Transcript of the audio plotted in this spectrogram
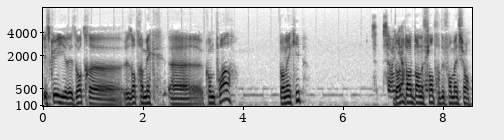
Est-ce qu'il y a les autres, les autres mecs comme toi dans l'équipe? Dans, dire dans, dans le centre de formation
